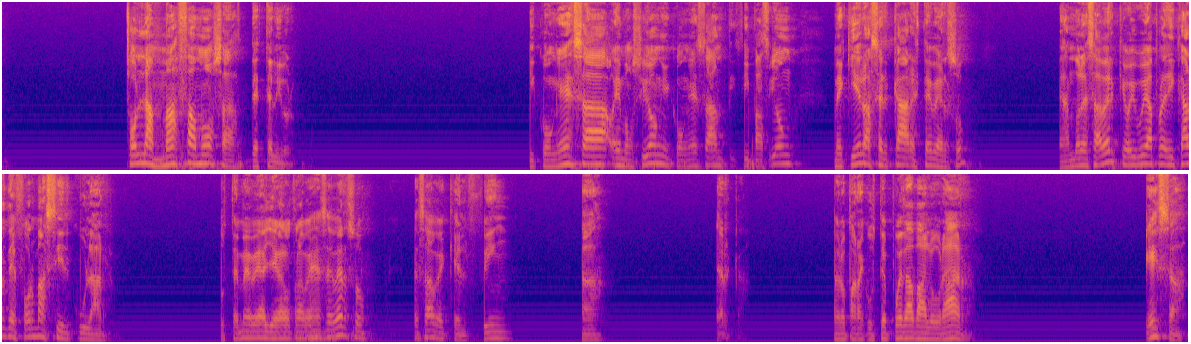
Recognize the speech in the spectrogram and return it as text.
son las más famosas de este libro. Y con esa emoción y con esa anticipación me quiero acercar a este verso, dejándole saber que hoy voy a predicar de forma circular. Usted me vea llegar otra vez ese verso, usted sabe que el fin está cerca. Pero para que usted pueda valorar esa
